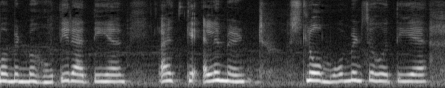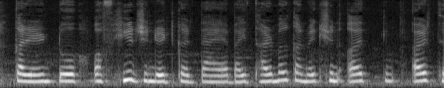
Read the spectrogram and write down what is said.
मोमेंट में होती रहती है। अर्थ के एलिमेंट स्लो मूवमेंट से होती है। करंट ऑफ़ हीट जनरेट करता है। By thermal convection earth earth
